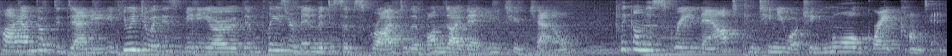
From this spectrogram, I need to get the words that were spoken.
Hi, I'm Dr. Danny. If you enjoyed this video, then please remember to subscribe to the Bondi Vet YouTube channel. Click on the screen now to continue watching more great content.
